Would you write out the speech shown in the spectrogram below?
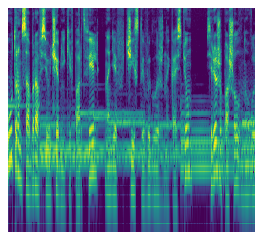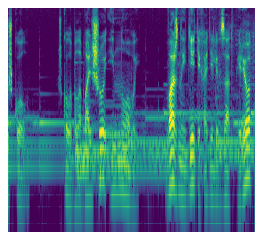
Утром, собрав все учебники в портфель, надев чистый выглаженный костюм, Сережа пошел в новую школу. Школа была большой и новой. Важные дети ходили взад-вперед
